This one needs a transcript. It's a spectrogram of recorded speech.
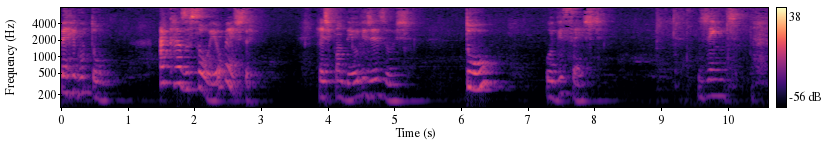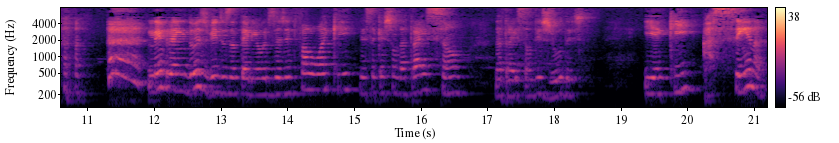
perguntou: Acaso sou eu, mestre? Respondeu-lhe Jesus: Tu o disseste. Gente, lembra em dois vídeos anteriores a gente falou aqui dessa questão da traição, da traição de Judas. E aqui a cena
